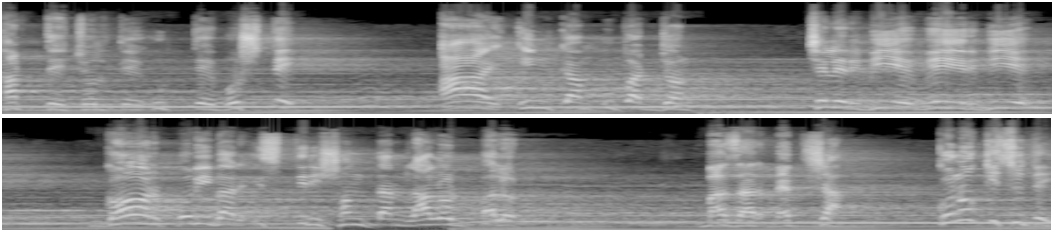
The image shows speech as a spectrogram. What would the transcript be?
হাঁটতে, চলতে, উঠতে, বসতে। আয় ইনকাম উপার্জন। ছেলের বিয়ে, মেয়ের বিয়ে। ঘর, পরিবার, স্ত্রী, সন্তান, লালন পালন। বাজার, ব্যবসা, কোনো কিছুতেই।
